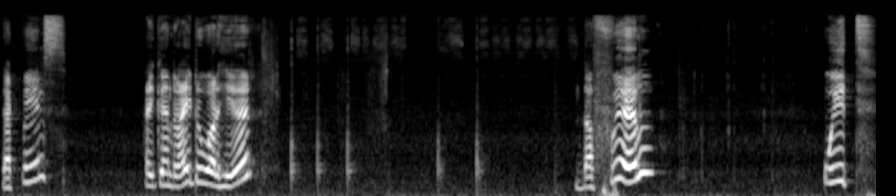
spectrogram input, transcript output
that means I can write over here the fuel with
